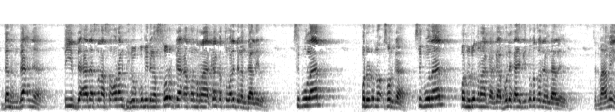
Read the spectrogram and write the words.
dan hendaknya tidak ada salah seorang dihukumi dengan surga atau neraka kecuali dengan dalil. Si fulan penduduk surga, si fulan penduduk neraka, enggak boleh kayak gitu kecuali dengan dalil. Jadi pahami?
